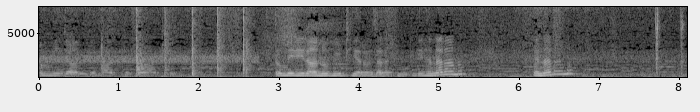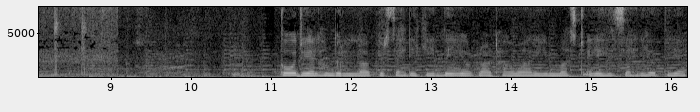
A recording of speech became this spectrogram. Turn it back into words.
अम्मी जान के हाथ के पराठे। तो मेरी रानो भी उठी है रोजा रखने के लिए। है ना रानो? है ना रानो? तो जी अल्हम्दुलिल्लाह, फिर सहरी की दही और पराठा हमारी मस्ट, यही सहरी होती है।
